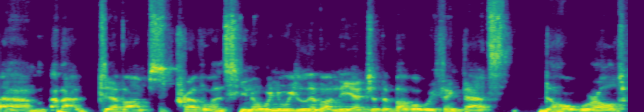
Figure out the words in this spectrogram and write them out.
um, about DevOps prevalence. You know, when we live on the edge of the bubble, we think that's the whole world.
